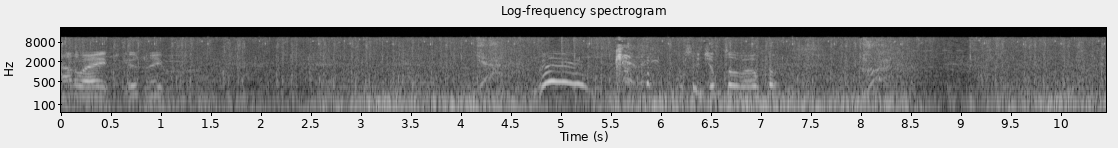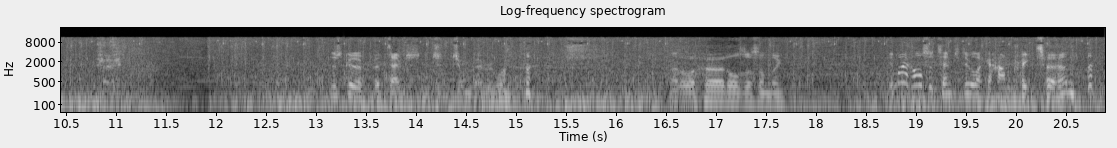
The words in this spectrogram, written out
Out of the way, excuse me. Yeah. Woo! also jumped over. Just gonna attempt to jump everyone. like little hurdles or something. Did my also attempt to do like a handbrake turn.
